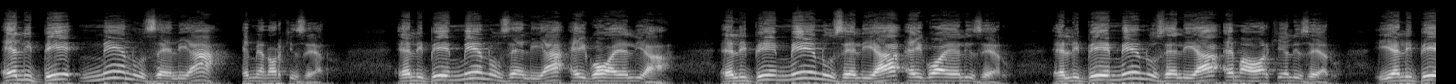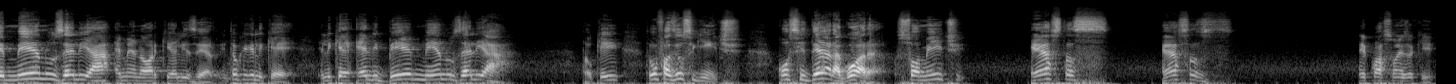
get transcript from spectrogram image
LB menos LA é menor que zero. LB menos LA é igual a LA. LB menos LA é igual a L0. LB menos LA é maior que L0. E LB menos LA é menor que L0. Então o que ele quer? Ele quer LB menos LA. Tá ok? Então vou fazer o seguinte. Considera agora somente estas, essas equações aqui,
